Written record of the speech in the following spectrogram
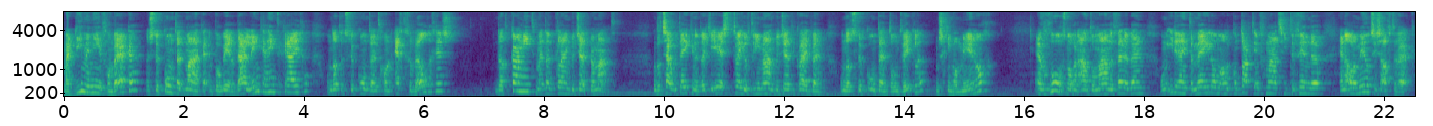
Maar die manier van werken, een stuk content maken en proberen daar linken heen te krijgen, omdat het stuk content gewoon echt geweldig is, dat kan niet met een klein budget per maand. Want dat zou betekenen dat je eerst twee of drie maand budgetten kwijt bent om dat stuk content te ontwikkelen, misschien wel meer nog. En vervolgens nog een aantal maanden verder bent om iedereen te mailen, om alle contactinformatie te vinden en alle mailtjes af te werken.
